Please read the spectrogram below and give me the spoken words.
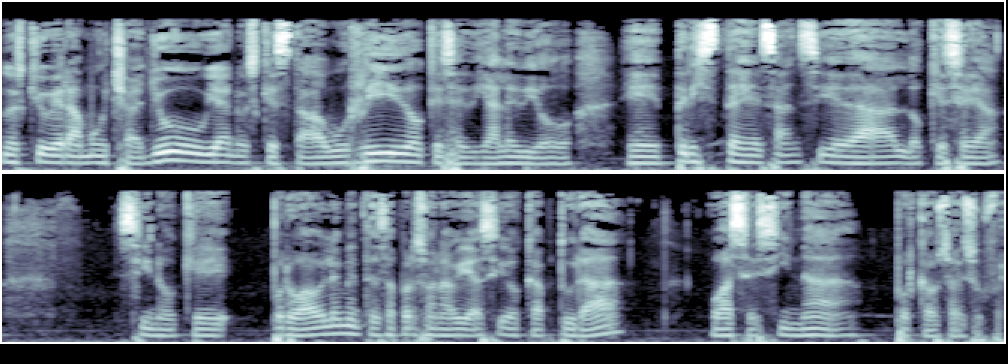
no es que hubiera mucha lluvia, no es que estaba aburrido, que ese día le dio eh, tristeza, ansiedad, lo que sea, sino que probablemente esa persona había sido capturada o asesinada por causa de su fe.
